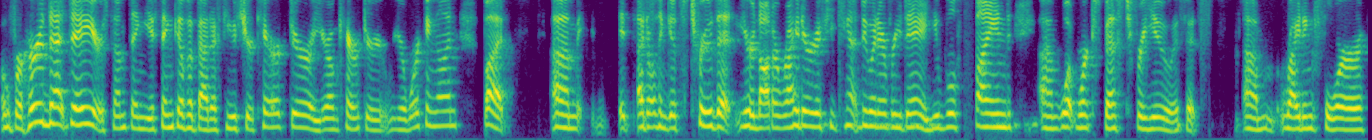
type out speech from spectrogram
overheard that day or something you think of about a future character or your own character you're working on. But um, it, I don't think it's true that you're not a writer if you can't do it every day. You will find um, what works best for you. If it's um, writing for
